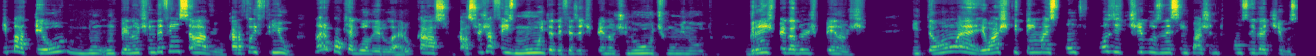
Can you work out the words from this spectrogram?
e bateu num, um pênalti indefensável. O cara foi frio. Não era qualquer goleiro lá, era o Cássio. O Cássio já fez muita defesa de pênalti no último minuto grande pegador de pênalti. Então, é, eu acho que tem mais pontos positivos nesse empate do que pontos negativos.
